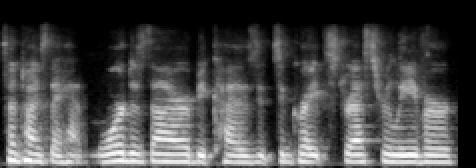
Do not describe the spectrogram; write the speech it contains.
sometimes they have more desire because it's a great stress reliever.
